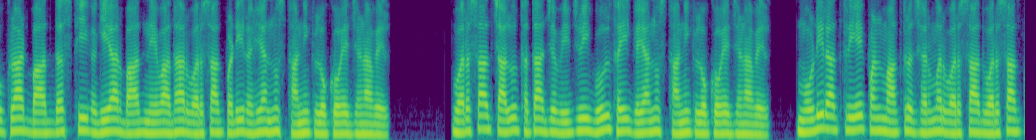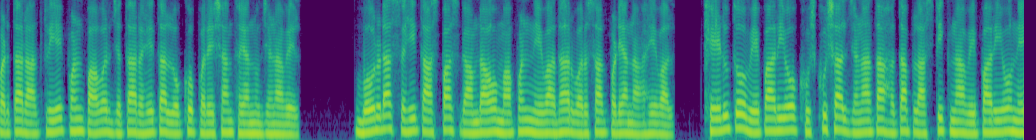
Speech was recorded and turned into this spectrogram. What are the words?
ઉકળાટ બાદ દસથી અગિયાર બાદ નેવાધાર વરસાદ પડી રહ્યાનું સ્થાનિક લોકોએ જણાવેલ. વરસાદ ચાલુ થતાં જ વીજળી ગુલ થઈ ગયાનું સ્થાનિક લોકોએ જણાવેલ. મોડી રાત્રિએ પણ માત્ર ઝરમર વરસાદ વરસાદ પડતા રાત્રિએ પણ પાવર જતા રહેતા લોકો પરેશાન થયાનું જણાવેલ. બોરડા સહિત આસપાસ ગામડાઓમાં પણ નેવાધાર વરસાદ પડ્યાના અહેવાલ. ખેડૂતો વેપારીઓ ખુશખુશાલ જણાતા હતા. પ્લાસ્ટિકના વેપારીઓને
